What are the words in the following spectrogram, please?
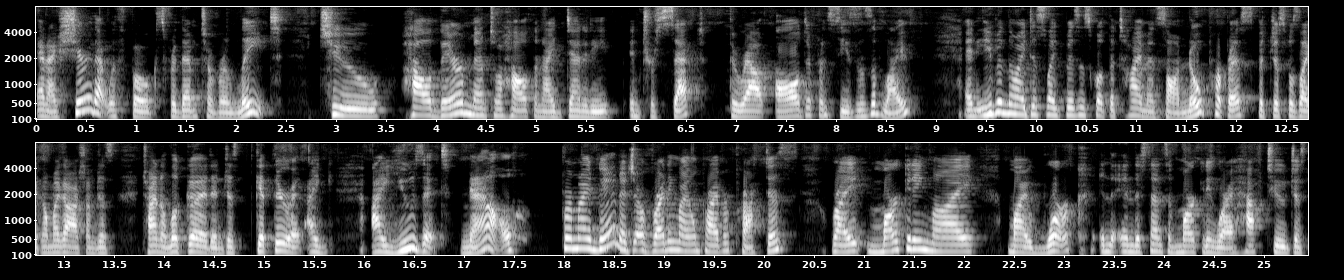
And I share that with folks for them to relate to how their mental health and identity intersect throughout all different seasons of life and even though I disliked business school at the time and saw no purpose, but just was like, oh my gosh, I'm just trying to look good and just get through it, I I use it now for my advantage of running my own private practice, right? Marketing my my work in the in the sense of marketing where I have to just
